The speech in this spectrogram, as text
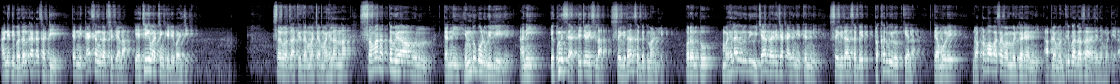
आणि ती बदल करण्यासाठी त्यांनी काय संघर्ष केला याचेही वाचन केले पाहिजे. सर्व जाती धर्माच्या महिलांना समान हक्क मिळावा म्हणून त्यांनी हिंदू कोड बिल लिहिले आणि एकोणीसशे अठ्ठेचाळीसला संविधान सभेत मांडले. परंतु महिलाविरोधी विचारधारेच्या काही नेत्यांनी संविधान सभेत प्रखर विरोध केला. त्यामुळे डॉक्टर बाबासाहेब आंबेडकर यांनी आपल्या मंत्रिपदाचा राजीनामा दिला.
